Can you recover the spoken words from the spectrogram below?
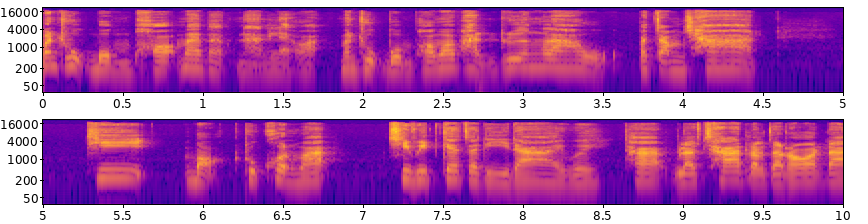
มันถูกบ่มเพาะมาแบบนั้นแล้วอะมันถูกบ่มเพาะมาผ่านเรื่องเล่าประจำชาติ ที่บอกทุกคนว่า ชีวิตแกจะดีได้เว้ยถ้าแล้วชาติเราจะรอดได้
